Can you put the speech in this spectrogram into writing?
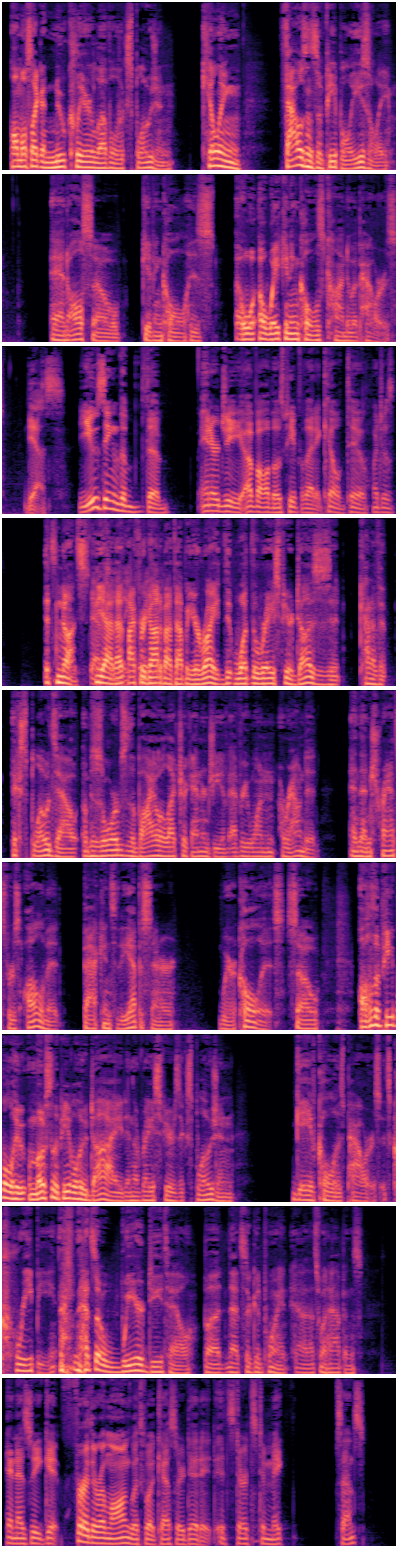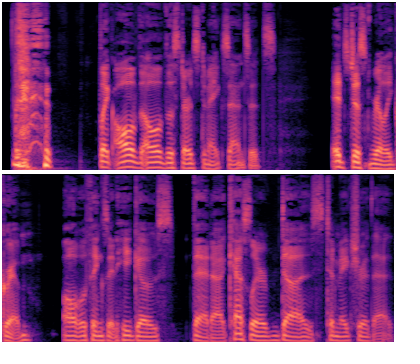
almost like a nuclear level explosion, killing thousands of people easily and also giving Cole his awakening Cole's conduit powers. yes using the the energy of all those people that it killed too which is It's nuts. Yeah, that, I forgot about that, but you're right. What the ray sphere does is it kind of explodes out, absorbs the bioelectric energy of everyone around it, and then transfers all of it back into the epicenter where Cole is. So all the people who, most of the people who died in the ray sphere's explosion gave Cole his powers. It's creepy. that's a weird detail, but that's a good point. Yeah, that's what happens. and as we get further along with what Kessler did, it, it starts to make sense. like all of the, all of this starts to make sense. It's it's just really grim. All the things that he goes that uh, Kessler does to make sure that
